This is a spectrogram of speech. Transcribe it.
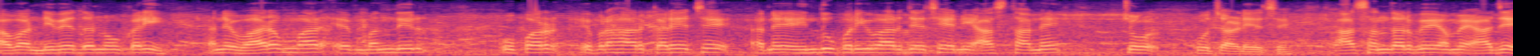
આવા નિવેદનો કરી અને વારંવાર એ મંદિર ઉપર એ પ્રહાર કરે છે અને હિન્દુ પરિવાર જે છે એની આસ્થાને ચો પહોંચાડે છે. આ સંદર્ભે અમે આજે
